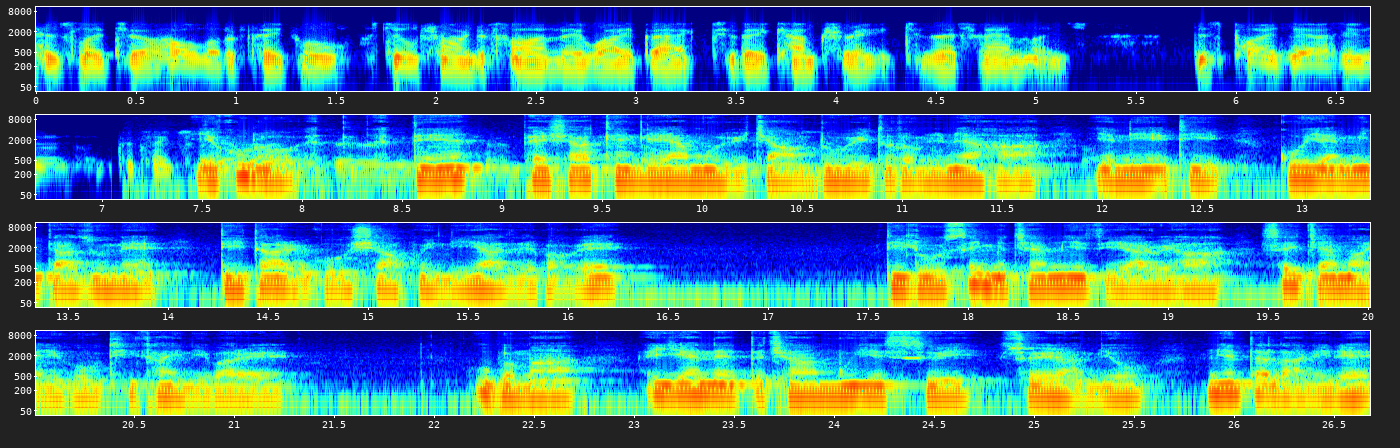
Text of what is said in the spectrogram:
has led to a whole lot of people still trying to find their way back to their country, to their families. This plays out in potentially ယခုလိုအတင်းဖယ်ရှားခံခဲ့ရမှုတွေကြောင့်လူတွေတော်တော်များများဟာယနေ့အထိကိုယ့်ရဲ့မိသားစုနဲ့ဒေတာတွေကိုရှာဖွေနေရသေးပါပဲ။ဒီလိုစိတ်မချမ်းမြေ့စရာတွေဟာစိတ်ကျန်းမာရေးကိုထိခိုက်နေပါတယ်။ဥပမာအရက်နဲ့တခြားမူရစ်ဆွေးဆွဲတာမျိုး မြင့်တက်လာနေတဲ့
